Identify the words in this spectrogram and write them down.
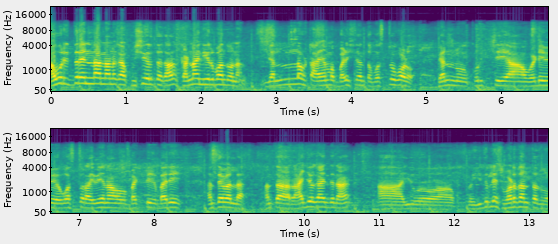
ಅವರಿದ್ದರಿಂದ ನನಗೆ ಖುಷಿ ಇರ್ತದೆ. ಕಣ್ಣ ನೀರು ಬಂದು ನಾನು ಎಲ್ಲ ಟೈಮ್ ಬಳಸಿದಂಥ ವಸ್ತುಗಳು, ಪೆನ್ನು, ಕುರ್ಚಿ, ಆ ಒಡಿವೆ ವಸ್ತ್ರ ಇವೇನಾವು ಬಟ್ಟೆ, ಬರಿ ಅಂಥವೆಲ್ಲ. ಅಂತ ರಾಜೀವ್ ಗಾಂಧಿನ ಇದು, ಇದ್ರಲ್ಲೇ ಹೊಡೆದಂಥದ್ದು,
